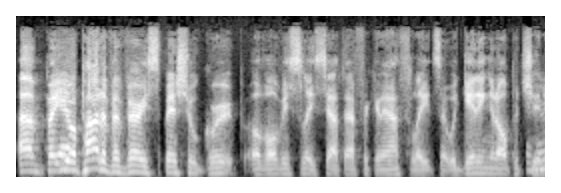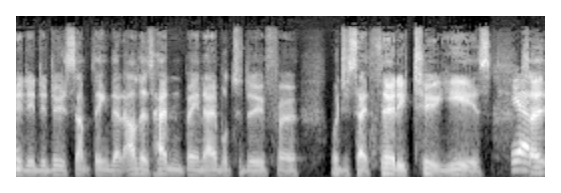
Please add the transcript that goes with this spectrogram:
Um, but yeah. you were part of a very special group of obviously South African athletes that were getting an opportunity mm-hmm. to do something that others hadn't been able to do for, what would you say, 32 years. Yeah, so,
